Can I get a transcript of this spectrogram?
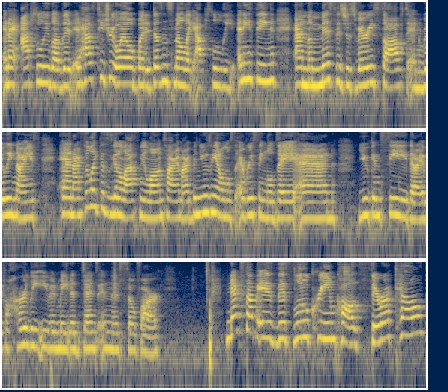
and I absolutely loved it. It has tea tree oil but it doesn't smell like absolutely anything and the mist is just very soft and really nice and I feel like this is going to last me a long time. I've been using it almost every single day and you can see that I've hardly even made a dent in this so far. Next up is this little cream called Cerakel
